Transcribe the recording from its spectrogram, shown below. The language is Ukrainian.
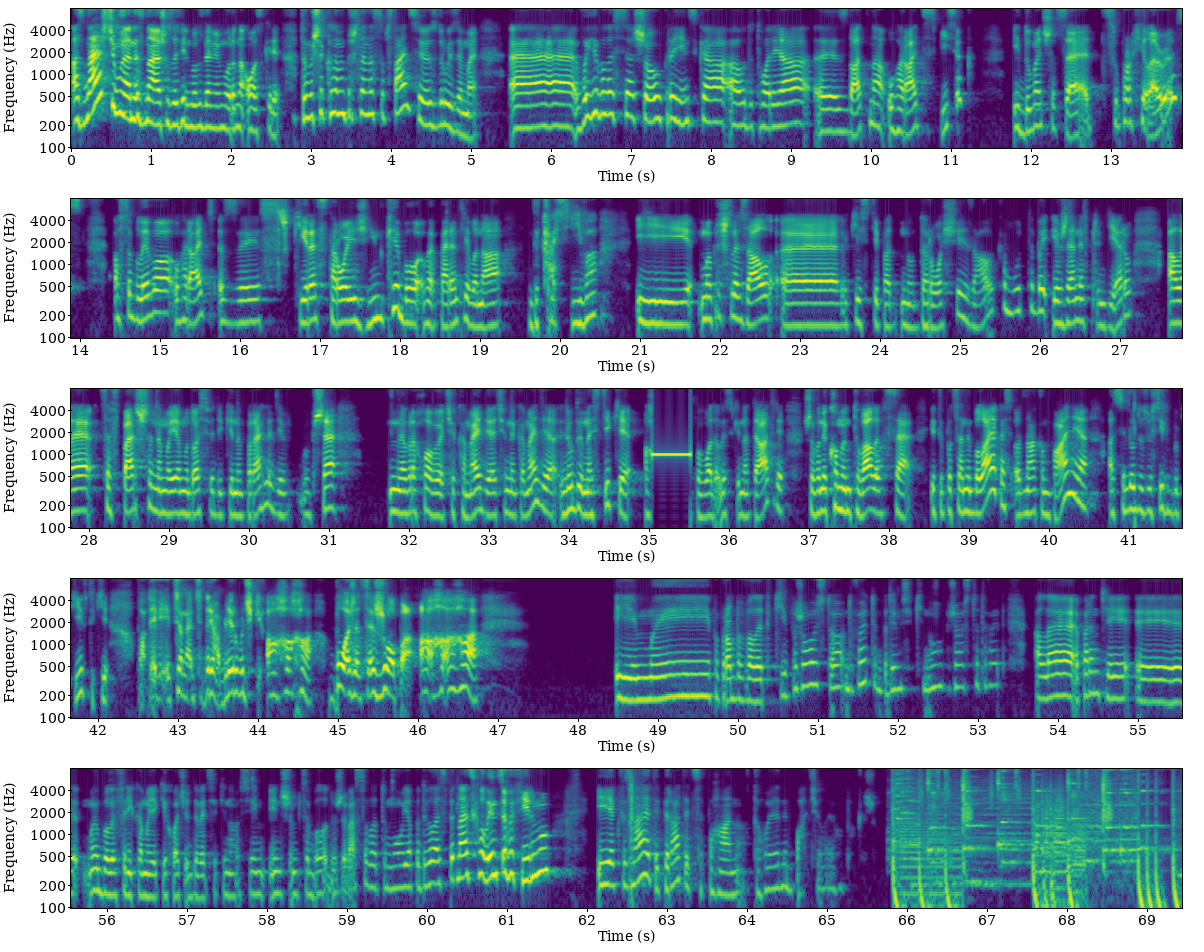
А знаєш, чому я не знаю, що за фільм був з Демі Мур на Оскарі? Тому що коли ми прийшли на субстанцію з друзями, е, виявилося, що українська аудиторія е, здатна угорати з пісок і думають, що це super hilarious. Особливо угорать з шкіри старої жінки, бо apparently вона некрасива. І ми прийшли в зал, е, якийсь типа, ну, дорожчий зал, як будто би, і вже не в прем'єру. Але це вперше на моєму досвіді кінопереглядів, взагалі, не враховуючи комедія чи не комедія, люди настільки поводились в кінотеатрі, що вони коментували все. І, типу, це не була якась одна компанія, а це люди з усіх боків такі: подивіться на ці дряблі ручки, ага-ха, Боже, це жопа, ага-га. І ми попробували такі, пожалуйста, давайте подивимося кіно, пожалуйста, давайте. Але apparently, е, ми були фріками, які хочуть дивитися кіно. Всім іншим це було дуже весело. Тому я подивилась 15 хвилин цього фільму. І як ви знаєте, пірати це погано. Того я не бачила його поки що.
